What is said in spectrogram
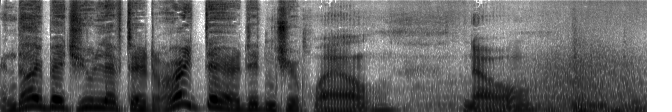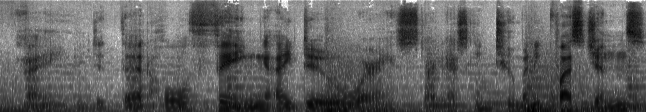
And I bet you left it right there, didn't you? Well, no. I did that whole thing I do where I start asking too many questions,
